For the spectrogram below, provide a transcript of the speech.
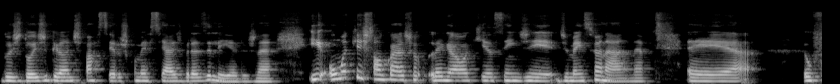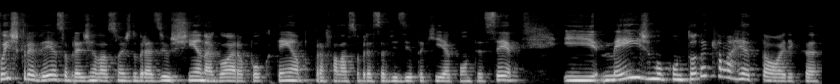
dos dois grandes parceiros comerciais brasileiros, né? E uma questão que eu acho legal aqui, assim, de, de mencionar, né? É, eu fui escrever sobre as relações do Brasil-China agora há pouco tempo para falar sobre essa visita que ia acontecer, e mesmo com toda aquela retórica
